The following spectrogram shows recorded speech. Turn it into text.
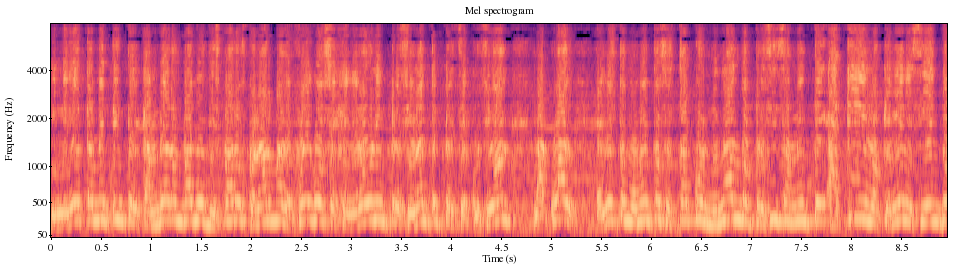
Inmediatamente intercambiaron varios disparos con arma de fuego, se generó una impresionante persecución, la cual en estos momentos está culminando precisamente aquí en lo que viene siendo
